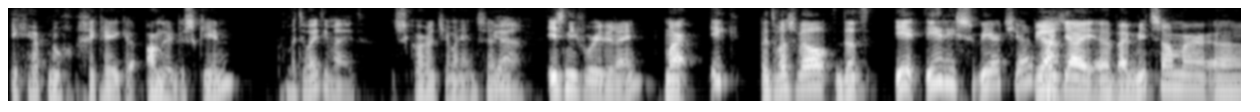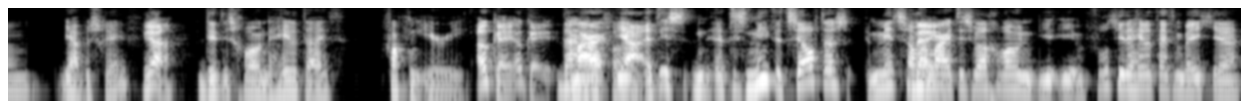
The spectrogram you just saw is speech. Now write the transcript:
Ik heb nog gekeken Under the Skin. Met hoe heet die meid? Scarlett Johansson. Ja. Is niet voor iedereen. Maar ik, het was wel dat eerie sfeertje Ja. wat jij eh, bij Midsummer ehm, ja, beschreef. Ja. Dit is gewoon de hele tijd fucking eerie. Oké, oké. Daar maar van. ja, het is, het is niet hetzelfde als Midsummer, Nee. maar het is wel gewoon, je, je voelt je de hele tijd een beetje,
